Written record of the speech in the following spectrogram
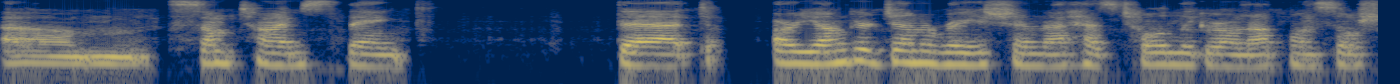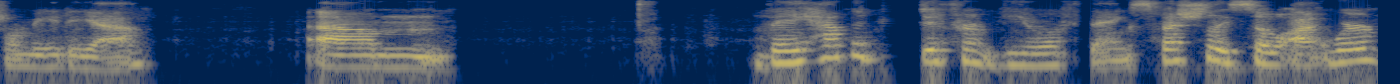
um, sometimes think that our younger generation that has totally grown up on social media um, they have a different view of things especially so I, we're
